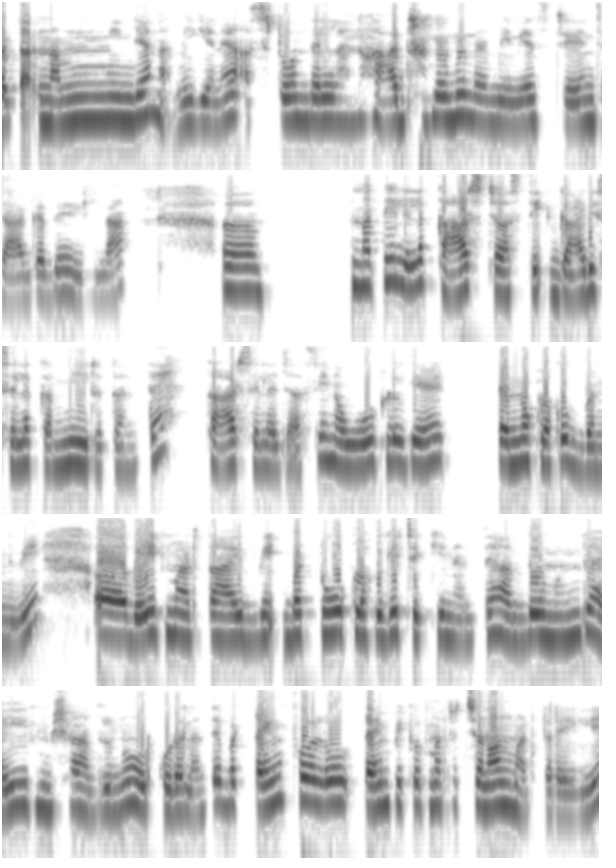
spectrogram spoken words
ಬಟ್ ನಮ್ ಇಂಡಿಯಾ ನಮಗೇನೆ ಅಷ್ಟೊಂದೆಲ್ಲಾನು ಆದ್ರೂ ನಮ್ ಇಂಡಿಯನ್ಸ್ ಚೇಂಜ್ ಆಗದೇ ಇಲ್ಲ. ಮತ್ತೆ ಇಲ್ಲೆಲ್ಲ ಕಾರ್ಸ್ ಜಾಸ್ತಿ, ಗಾಡೀಸ್ ಎಲ್ಲ ಕಮ್ಮಿ ಇರುತ್ತಂತೆ. ಕಾರ್ಸ್ ಎಲ್ಲ ಜಾಸ್ತಿ, ನಾವು ಹೋಟ್ಲಿಗೆ ಟೆನ್ ಓ ಕ್ಲಾಕ್ ಬಂದ್ವಿ. ವೆಯ್ಟ್ ಮಾಡ್ತಾ ಇದ್ವಿ. ಬಟ್ ಟೂ ಓ ಕ್ಲಾಕ್ಗೆ ಚೆಕ್ ಇನ್ ಅಂತೆ. ಅದೇ ಮುಂದೆ ಐದು ನಿಮಿಷ ಆದ್ರೂ ಅವ್ರು ಕೊಡಲ್ಲಂತೆ but time follow time pickup ಮಾತ್ರ ಚೆನ್ನಾಗಿ ಮಾಡ್ತಾರೆ ಇಲ್ಲಿ.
